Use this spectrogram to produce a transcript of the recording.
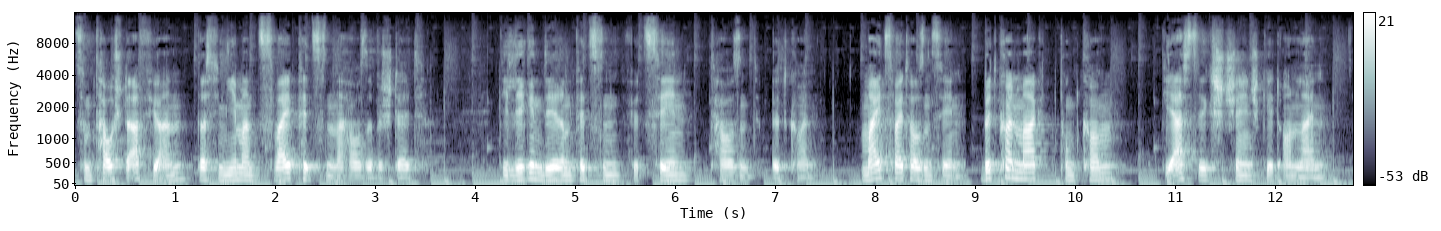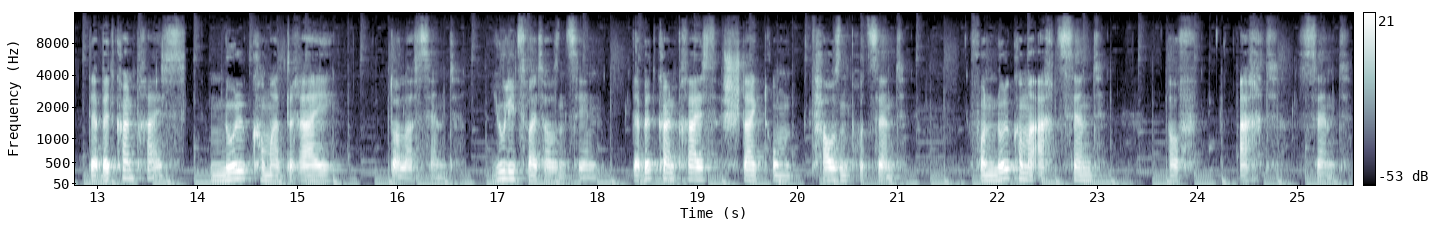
zum Tausch dafür an, dass ihm jemand zwei Pizzen nach Hause bestellt. Die legendären Pizzen für 10.000 Bitcoin. Mai 2010. Bitcoinmarkt.com. Die erste Exchange geht online. Der Bitcoin-Preis 0,3 Dollar Cent. Juli 2010. Der Bitcoin-Preis steigt um 1000 Prozent. Von 0,8 Cent auf 8 Cent.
